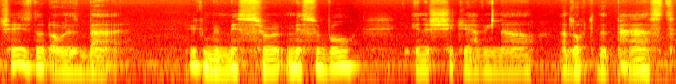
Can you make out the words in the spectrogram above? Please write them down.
Change is not always bad. You can be miser- miserable in the shit you're having now and look to the past,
